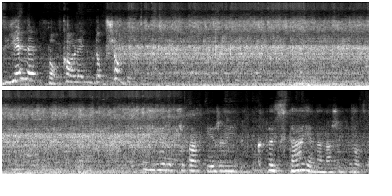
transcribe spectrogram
wiele pokoleń do przodu. W wielu przypadkach, jeżeli ktoś staje na naszej drodze,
